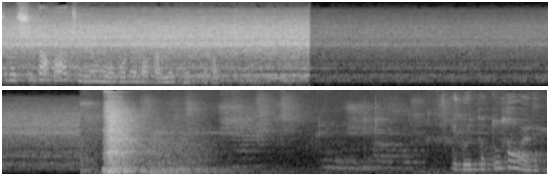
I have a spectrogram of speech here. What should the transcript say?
좀 쉬다가 저녁 먹으러 나가면 될 것 같아요. 이거 이따 또 사와야겠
